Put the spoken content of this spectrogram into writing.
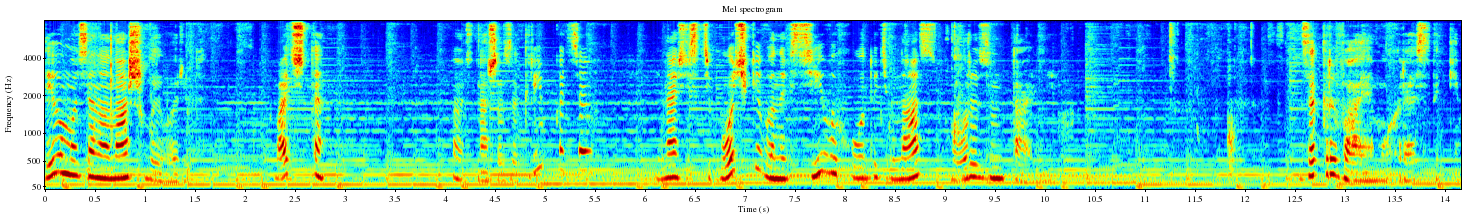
Дивимося на наш виворіт. Бачите? Ось наша закріпка ця. І наші стібочки, вони всі виходять в нас горизонтальні. Закриваємо хрестики.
